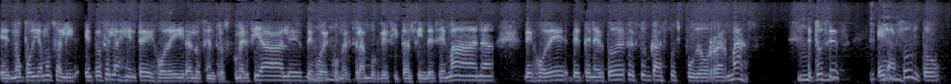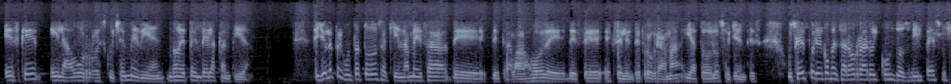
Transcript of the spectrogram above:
eh, no podíamos salir. Entonces la gente dejó de ir a los centros comerciales, dejó de comerse la hamburguesita el fin de semana, dejó de, de tener todos estos gastos, pudo ahorrar más. Entonces, el asunto es que el ahorro, escúchenme bien, no depende de la cantidad. Si yo le pregunto a todos aquí en la mesa de, trabajo de, este excelente programa y a todos los oyentes, ¿ustedes podrían comenzar a ahorrar hoy con dos mil pesos?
